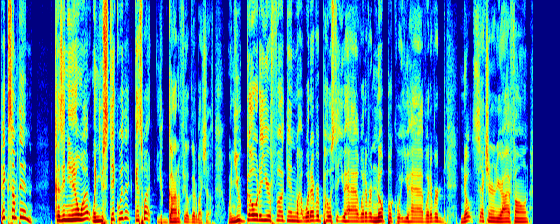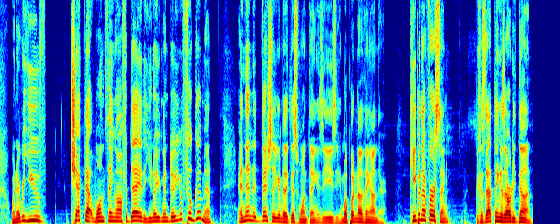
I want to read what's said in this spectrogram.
Pick something. Because then you know what? When you stick with it, guess what? You're gonna feel good about yourself. When you go to your fucking whatever post it you have, whatever notebook what you have, whatever note section on your iPhone, whenever you've checked that one thing off a day that you know you're gonna do, you'll feel good, man. And then eventually you're gonna be like, this one thing is easy. I'm gonna put another thing on there. Keeping that first thing, because that thing is already done.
